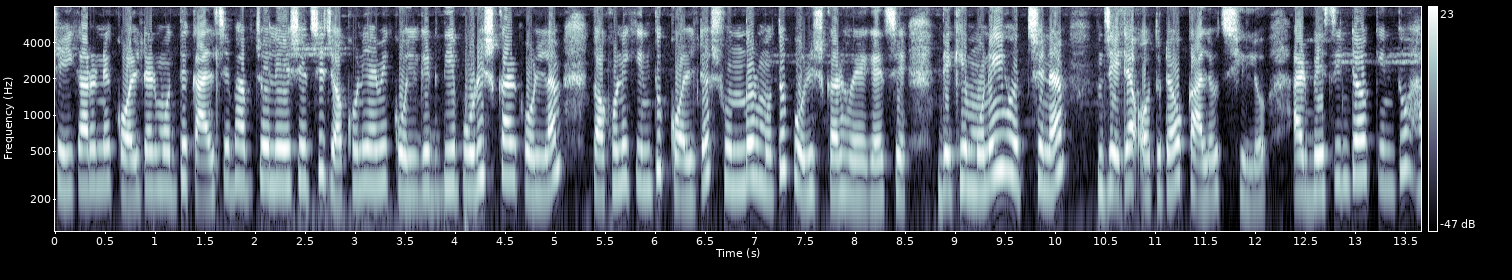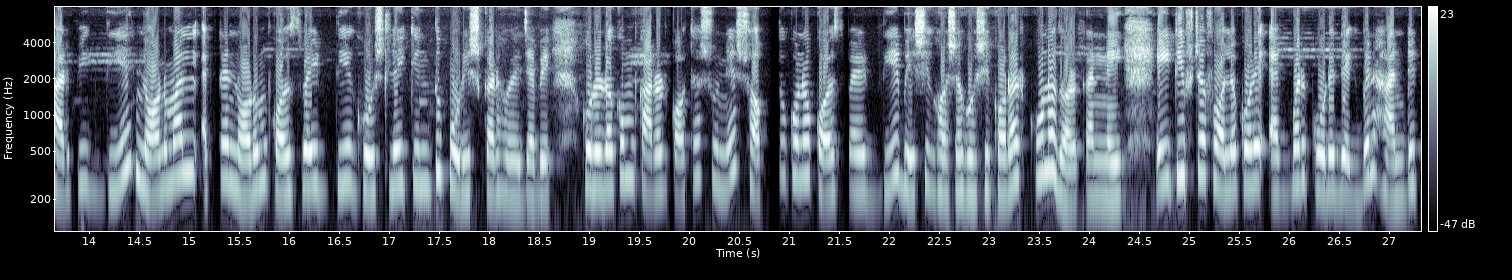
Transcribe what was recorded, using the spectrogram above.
সেই কারণে কলটার মধ্যে কালচে ভাব চলে এসেছে। যখনই আমি কোলগেট দিয়ে পরিষ্কার করলাম, তখনই কিন্তু কলটা সুন্দর মতো পরিষ্কার হয়ে গেছে। দেখে মনেই হচ্ছে না যে এটা অতটাও কালো ছিল। আর বেসিনটাও কিন্তু হারপিক দিয়ে নর্মাল একটা নরম কসবাইট দিয়ে ঘষলেই কিন্তু পরিষ্কার হয়ে যাবে। কোনো রকম কারোর কথা শুনে শক্ত কোনো কসবাইট দিয়ে বেশি ঘষাঘষি করার কোনো দরকার নেই। এই টিপসটা ফলো করে একবার করে দেখবেন হান্ড্রেড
